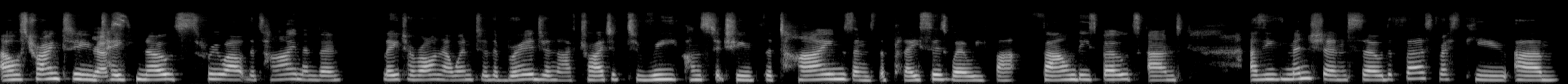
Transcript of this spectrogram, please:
i was trying to yes. take notes throughout the time. And then later on i went to the bridge and i've tried to, to reconstitute the times and the places where we fa- found these boats. And as you've mentioned so the first rescue um,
